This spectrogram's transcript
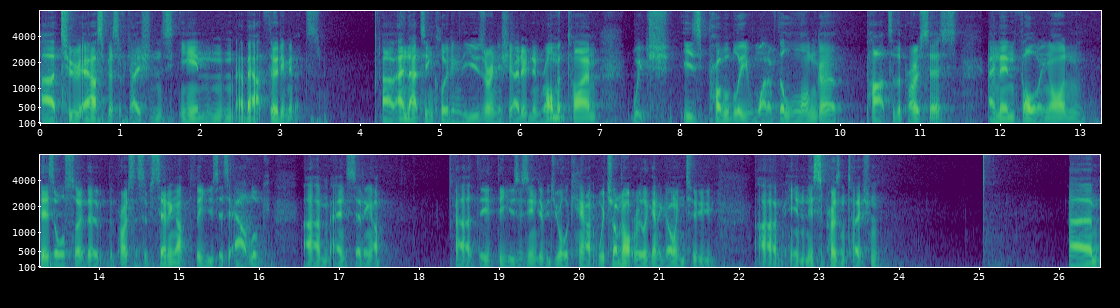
uh, to our specifications in about 30 minutes. Uh, and that's including the user-initiated enrolment time, which is probably one of the longer parts of the process. And then following on, there's also the, the process of setting up the user's Outlook um, and setting up uh, the, the user's individual account, which I'm not really going to go into um, in this presentation. Um,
